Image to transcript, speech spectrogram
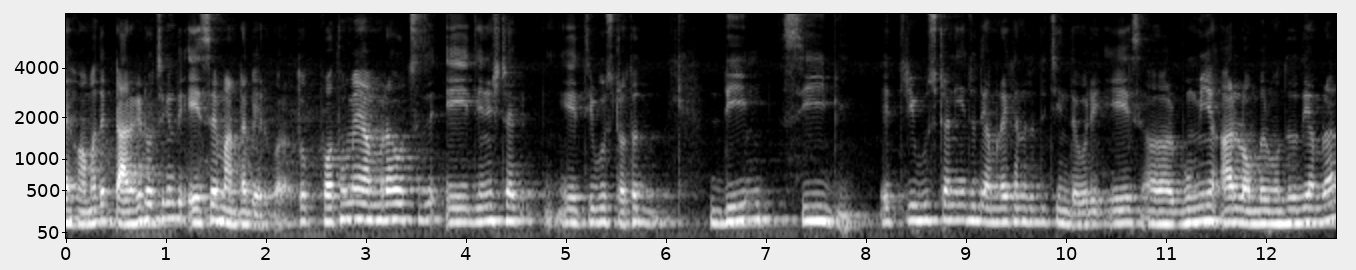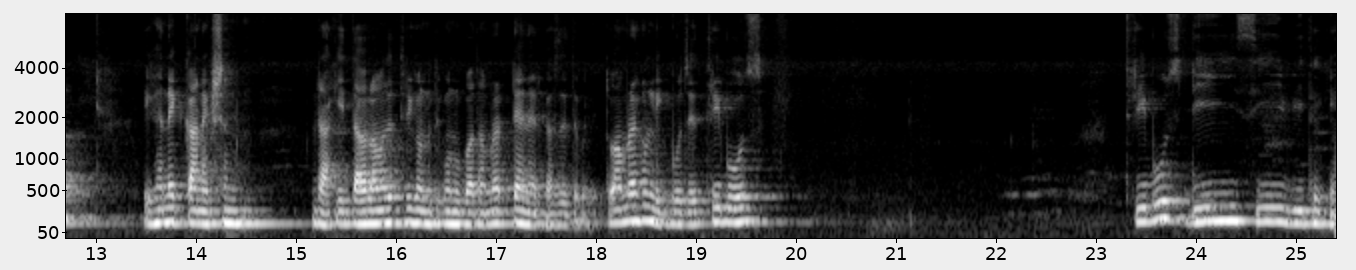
দেখো, আমাদের টার্গেট হচ্ছে কিন্তু এস এর মানটা বের করা। তো প্রথমে আমরা হচ্ছে যে এই জিনিসটা, এই ত্রিভুজটা, অর্থাৎ ডি সিবি এই ত্রিভুজটা নিয়ে যদি আমরা এখানে যদি চিন্তা করি এস আর ভূমি আর লম্বের মধ্যে যদি আমরা এখানে কানেকশন রাখি, তাহলে আমাদের ত্রিকোণমিতিক অনুপাত আমরা টেনের কাছে যেতে পারি। তো আমরা এখন লিখব যে ত্রিভুজ ত্রিভুজ ডিসিবি থেকে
